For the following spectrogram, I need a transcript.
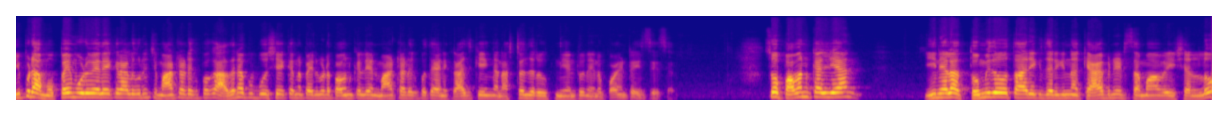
ఇప్పుడు ఆ ముప్పై మూడు వేల ఎకరాల గురించి మాట్లాడకపోగా అదనపు భూసేకరణ పైన కూడా పవన్ కళ్యాణ్ మాట్లాడకపోతే ఆయనకు రాజకీయంగా నష్టం జరుగుతుంది అంటూ నేను పాయింట్ రైజ్ చేశాను. సో పవన్ కళ్యాణ్ ఈ నెల తొమ్మిదవ తారీఖు జరిగిన క్యాబినెట్ సమావేశంలో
